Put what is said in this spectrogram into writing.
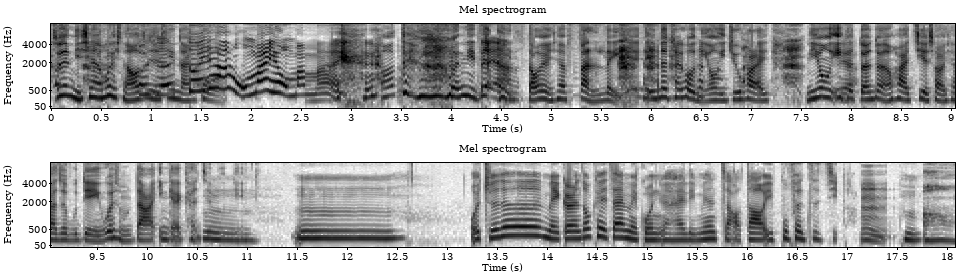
所以你现在会想到这件事情难过？对呀、啊，我妈也有妈妈啊，对，你这导演现在泛泪哎、欸，那最后你用一句话来，你用一个短短的话来介绍一下这部电影，为什么大家应该看这部电影？嗯，嗯，我觉得每个人都可以在美国女孩里面找到一部分自己吧，嗯。嗯。哦。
